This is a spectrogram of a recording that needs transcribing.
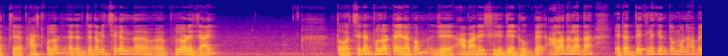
হচ্ছে ফার্স্ট ফ্লোর যদি আমি সেকেন্ড ফ্লোরে যাই, তো সেকেন্ড ফ্লোরটা এরকম যে আবার এই সিঁড়ি দিয়ে ঢুকবে। আলাদা আলাদা, এটা দেখলে কিন্তু মনে হবে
